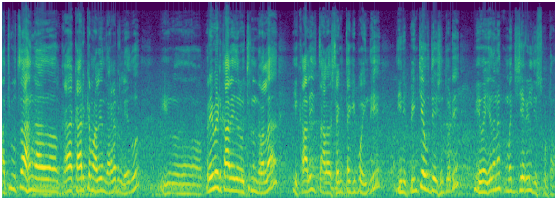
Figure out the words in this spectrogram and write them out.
అతి ఉత్సాహంగా కా- కార్యక్రమాలు ఏం జరగడం లేదు. ఈ ప్రైవేట్ కాలేజీలు వచ్చినందువల్ల ఈ కాలేజీ చాలా స్ట్రెంగ్త్ తగ్గిపోయింది. దీన్ని పెంచే ఉద్దేశంతో మేము ఏదైనా మంచి చర్యలు తీసుకుంటాం.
